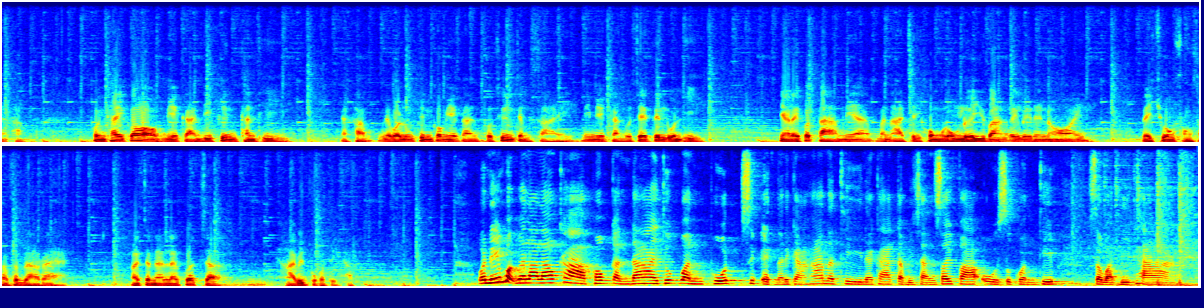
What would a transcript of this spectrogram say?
นะครับ คนไข้ก็มีอาการดีขึ้นทันที นะครับในวันรุ่งขึ้นก็มีอาการสดชื่นแจ่มใสไม่มีอาการหัวใจเต้นรวนอีก อย่างไรก็ตามเนี่ยมันอาจจะคงหลงเหลืออยู่บ้างเล็กๆน้อยๆในช่วง2-3สัปดาห์แรกหลังจากนั้นแล้วก็จะหายเป็นปกติครับ วันนี้หมดเวลาแล้วค่ะ พบกันได้ทุกวันพุธ 11นาฬิกา5นาทีนะคะ กับดิฉันสร้อยฟ้าโอสุคนทิพย์สวัสดีค่ะ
